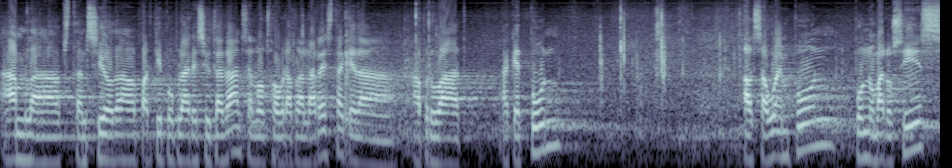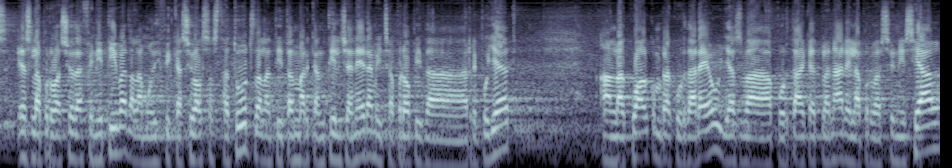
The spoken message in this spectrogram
amb l'abstenció del Partit Popular i Ciutadans el vot favorable a la resta queda aprovat aquest punt. El següent punt, punt número 6, és l'aprovació definitiva de la modificació dels estatuts de l'entitat mercantil Genera, mitja propi de Ripollet, en la qual, com recordareu, ja es va portar aquest plenari l'aprovació inicial,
